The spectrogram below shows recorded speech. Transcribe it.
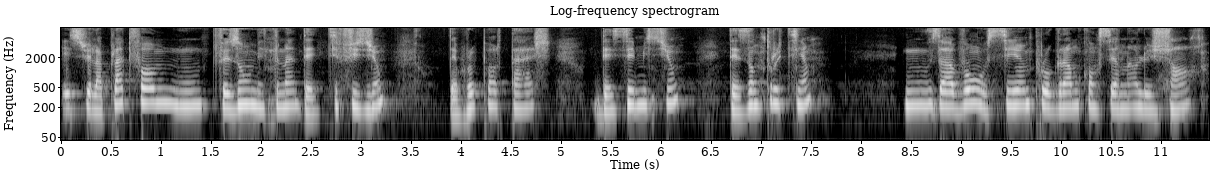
Et sur la plateforme, nous faisons maintenant des diffusions, des reportages, des émissions, des entretiens. Nous avons aussi un programme concernant le genre,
